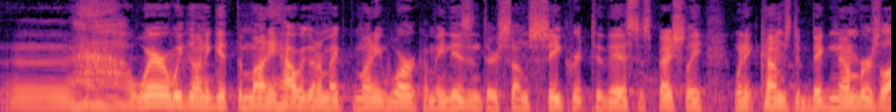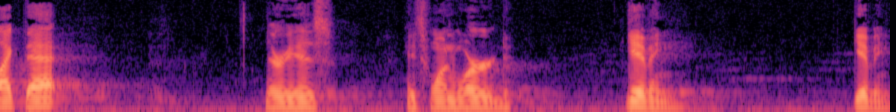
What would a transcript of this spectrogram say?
uh, where are we going to get the money? How are we going to make the money work? I mean, isn't there some secret to this, especially when it comes to big numbers like that? There is. It's one word giving. Giving.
